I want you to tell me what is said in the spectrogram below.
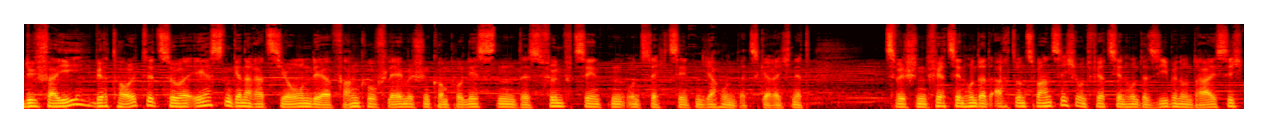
Dufay wird heute zur ersten Generation der franco-flämischen Komponisten des 15. und 16. Jahrhunderts gerechnet. Zwischen 1428 und 1437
